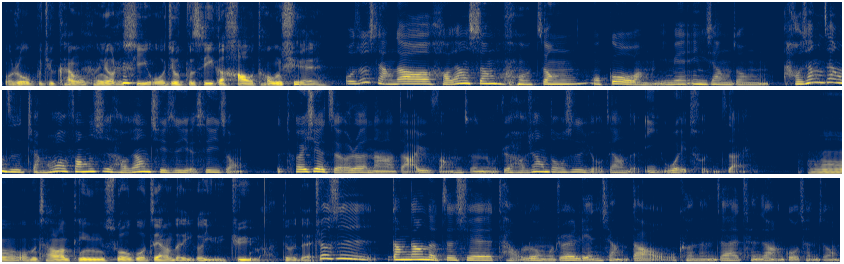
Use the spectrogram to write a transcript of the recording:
我如果不去看我朋友的戏，我就不是一个好同学。我就想到，好像生活中我过往里面印象中，好像这样子讲话方式，好像其实也是一种推卸责任啊，打预防针。我觉得好像都是有这样的意味存在。嗯，我们常常听说过这样的一个语句嘛，对不对？就是刚刚的这些讨论，我就会联想到，我可能在成长的过程中，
